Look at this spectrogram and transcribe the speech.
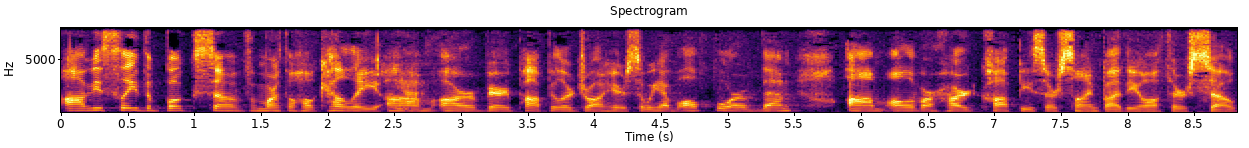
obviously the books of Martha Hall Kelly um, Yes. are a very popular draw here. So we have all four of them. Um, all of our hard copies are signed by the authors. So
